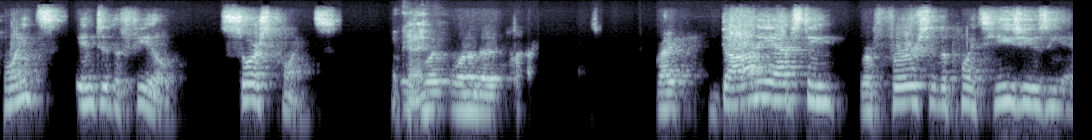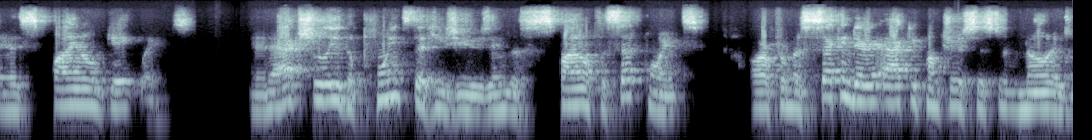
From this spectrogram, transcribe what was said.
points into the field, source points. Okay. one of the right. Donnie Epstein refers to the points he's using as spinal gateways. And actually, the points that he's using, the spinal facet points, are from a secondary acupuncture system known as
